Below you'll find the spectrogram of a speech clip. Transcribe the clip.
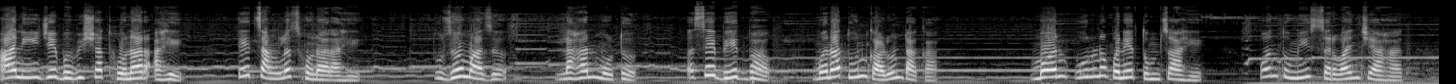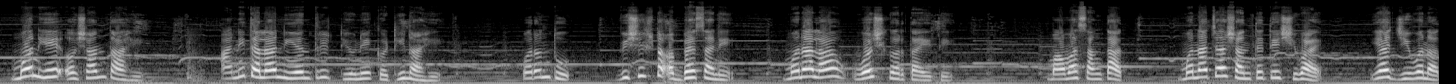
आणि जे भविष्यात होणार आहे ते चांगलंच होणार आहे. तुझं माझं लहान मोठं असे भेदभाव मनातून काढून टाका. मन पूर्णपणे तुमचं आहे. पण तुम्ही सर्वांचे आहात. मन हे अशांत आहे आणि त्याला नियंत्रित ठेवणे कठीण आहे. परंतु विशिष्ट अभ्यासाने मनाला वश करता येते. मामा सांगतात मनाच्या शांततेशिवाय या जीवनात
